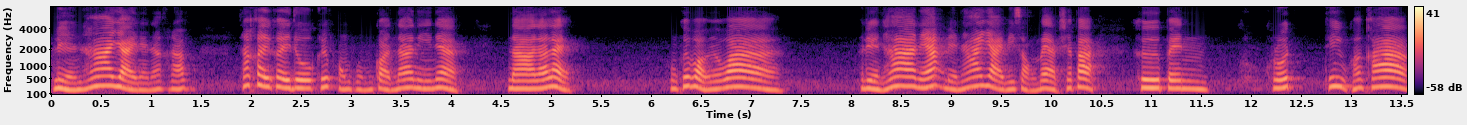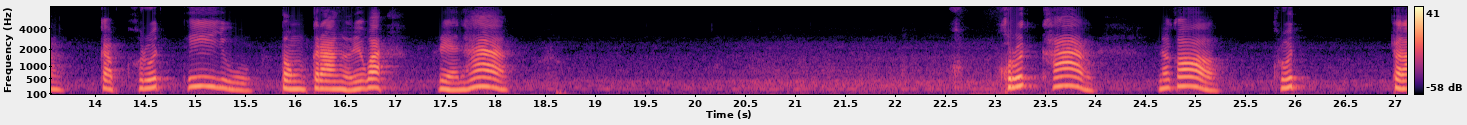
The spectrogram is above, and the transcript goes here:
เหรียญห้าใหญ่เนี่ยนะครับ ถ้าใครเคยดูคลิปของผมก่อนหน้านี้เนี่ย นานแล้วแหละ ผมเคยบอกไว้ว่า เหรียญห้าเนี้ย เหรียญห้าใหญ่มีสองแบบใช่ปะคือเป็นครุฑที่อยู่ข้างๆ กับครุฑที่อยู่ตรงกลางหรือเรียกว่าเหรียญห้า ครุฑข้าง แล้วก็ครุฑกล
